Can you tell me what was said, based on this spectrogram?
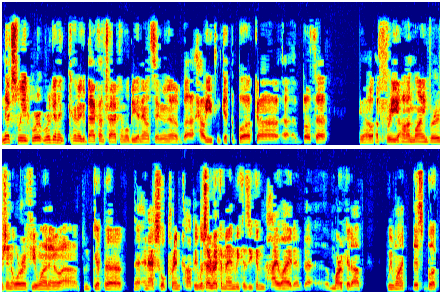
next week we're we're gonna kind of get back on track and we'll be announcing uh, uh, how you can get the book, uh, uh, both a you know a free online version or if you want to uh, get the an actual print copy, which I recommend because you can highlight and uh, mark it up. We want this book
